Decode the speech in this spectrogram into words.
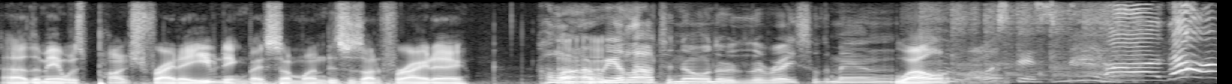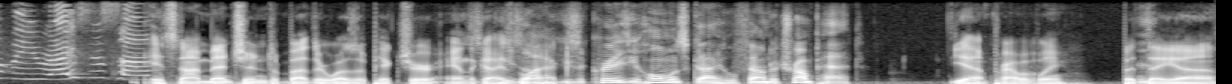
Uh, the man was punched Friday evening by someone. This was on Friday. hold on. Are we allowed to know the, the race of the man? Well, What's this man? Uh, that would be racist. It's not mentioned, but there was a picture, and the So guy's he's black. A, he's a crazy homeless guy who found a Trump hat. yeah, probably. But they, uh,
